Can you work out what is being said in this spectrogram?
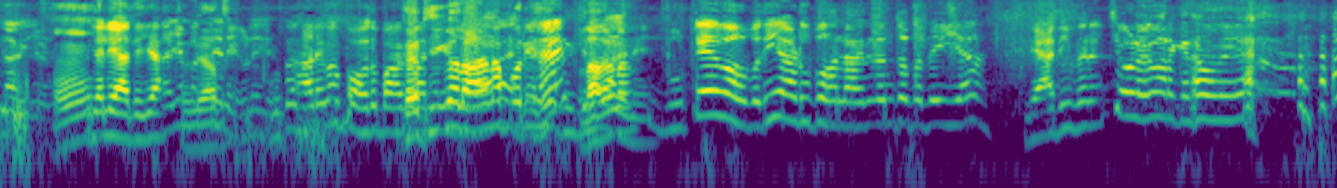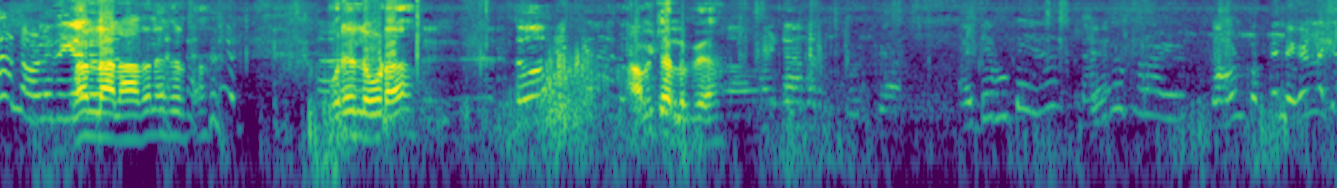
ਲੱਗ ਜਾਣ। ਜਾਂ ਲਿਆ ਦੇ ਜਾ। ਅਜੇ ਪੱਤੇ ਨਿਕਲੇ ਆ। ਹੁਣ ਤਾਂ ਸਾਡੇ ਕੋਲ ਬਹੁਤ ਬਾਗ ਫਿਰ ਠੀਕ ਆ ਲਾ ਲੈਣਾ ਪੂਰੀ। ਲਾ ਲੈਣਾ। ਬੂਟੇ ਬਹੁਤ ਵਧੀਆ ਆੜੂ ਬਹੁਤ ਲੱਗਦੇ ਤੈਨੂੰ ਤਾਂ ਪਤਾ ਹੀ ਆ। ਲਿਆ ਦੀ ਫਿਰ। ਝੋਲੇ ਭਰ ਕੇ ਖਾਉਂਦੇ ਆ। ਲਾਉਣੇ ਤੇ ਲਾ ਲਾ ਲਾ ਦਨੇ ਫਿਰ ਤਾਂ। ਪੂਰੇ ਲੋੜ ਆ। ਦੋ ਇੱਥੇ ਆ ਵੀ ਚੱਲ ਪਿਆ। ਐਡਾ ਪਰ ਐਡੇ ਬੂਟੇ ਆ। ਲੱਗ ਉੱਪਰ ਆ ਗਏ। ਤਾਂ ਹੁਣ ਪੱਤੇ ਨਿਕਲ ਲੱਗੇ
